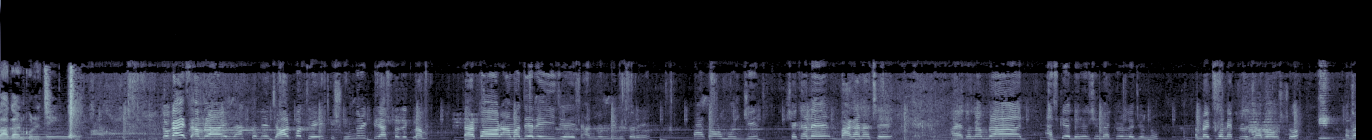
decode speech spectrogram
বাগান করেছে। তো গাইস আমরা এই রাস্তা দিয়ে যাওয়ার পথে একটি সুন্দর একটি রাস্তা দেখলাম। তারপর আমাদের এই যে ধানমন্ডির ভিতরে তাকোয়া মসজিদ, সেখানে বাগান আছে। এখন আমরা আজকে বেরোচ্ছি মেট্রো রেলের জন্য আমরা একটু মেট্রো রেল যাবো অবশ্য আমরা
